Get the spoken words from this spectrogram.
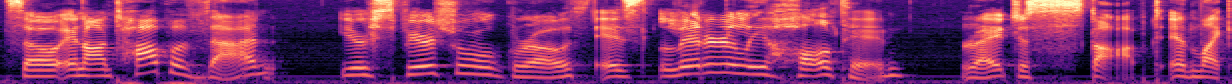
So, and on top of that, your spiritual growth is literally halted, right? Just stopped. And like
